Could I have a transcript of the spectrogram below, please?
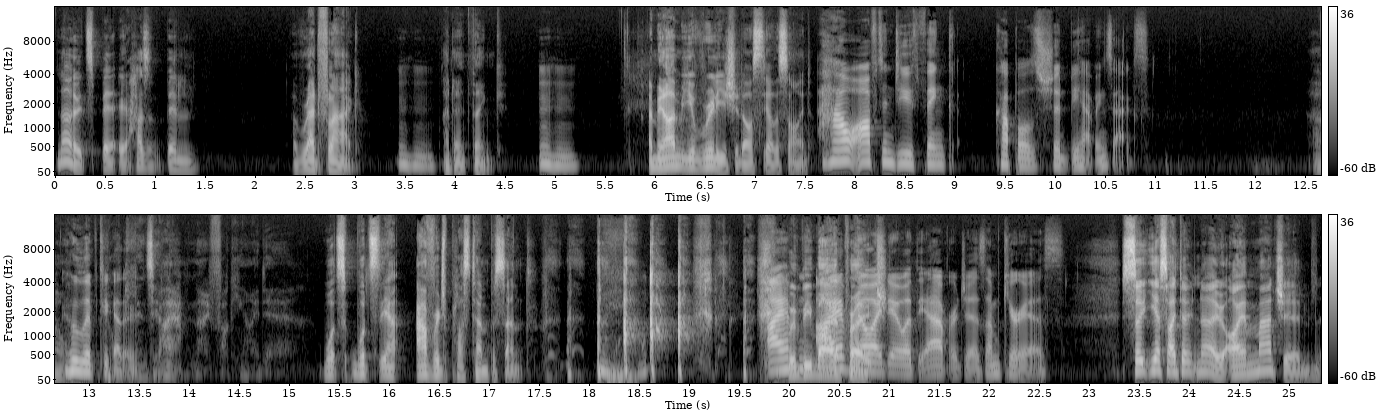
no, it's been, it hasn't been a red flag. I don't think. I mean, I'm, you really should ask the other side. How often do you think couples should be having sex Oh, who live together? Lindsay, I have no fucking idea. What's what's the average plus ten percent? I have, Would be my I have no idea what the average is. I'm curious. So yes, I don't know. I imagine.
